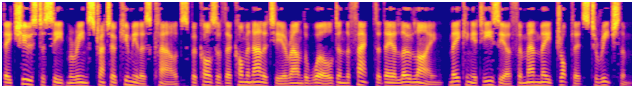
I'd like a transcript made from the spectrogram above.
They choose to seed marine stratocumulus clouds because of their commonality around the world and the fact that they are low-lying, making it easier for man-made droplets to reach them.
